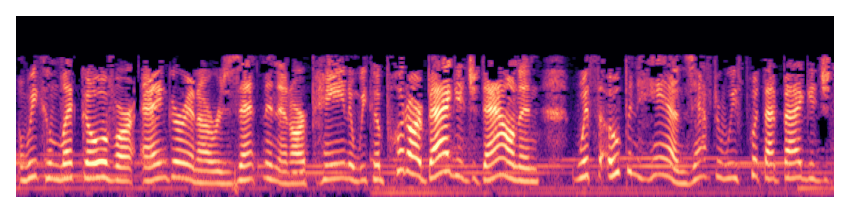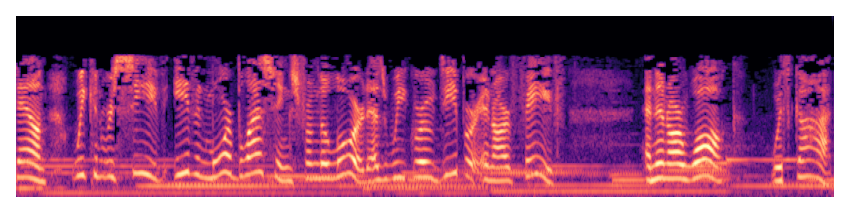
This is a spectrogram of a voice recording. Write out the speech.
And we can let go of our anger and our resentment and our pain, and we can put our baggage down. And with open hands, after we've put that baggage down, we can receive even more blessings from the Lord as we grow deeper in our faith and in our walk with God.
